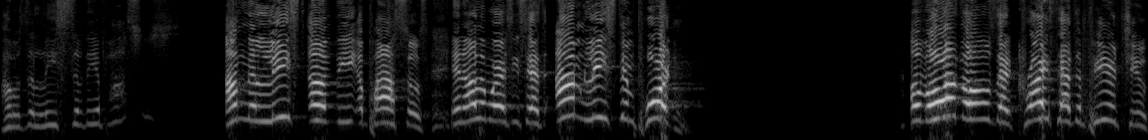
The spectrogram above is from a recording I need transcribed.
I was the least of the apostles. I'm the least of the apostles. In other words, he says, I'm least important. Of all those that Christ has appeared to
